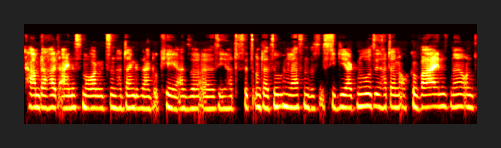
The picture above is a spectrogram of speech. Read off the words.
kam da halt eines Morgens und hat dann gesagt, okay, also äh, sie hat es jetzt untersuchen lassen, das ist die Diagnose, hat dann auch geweint, ne, und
